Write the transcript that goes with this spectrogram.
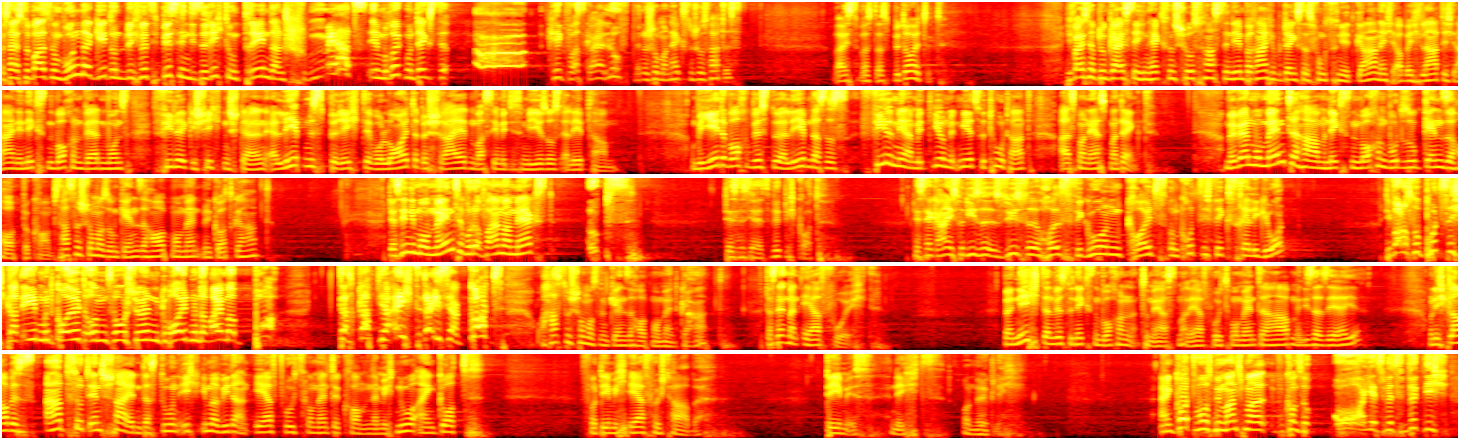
Das heißt, sobald es um Wunder geht und du dich willst ein bisschen in diese Richtung drehen, dann Schmerz im Rücken und denkst dir, ah, krieg fast geile Luft, wenn du schon mal einen Hexenschuss hattest. Weißt du, was das bedeutet? Ich weiß nicht, ob du einen geistlichen Hexenschuss hast in dem Bereich, ob du denkst, das funktioniert gar nicht, aber ich lade dich ein. In den nächsten Wochen werden wir uns viele Geschichten stellen, Erlebnisberichte, wo Leute beschreiben, was sie mit diesem Jesus erlebt haben. Und wie jede Woche wirst du erleben, dass es viel mehr mit dir und mit mir zu tun hat, als man erstmal denkt. Und wir werden Momente haben in den nächsten Wochen, wo du so Gänsehaut bekommst. Hast du schon mal so einen Gänsehaut-Moment mit Gott gehabt? Das sind die Momente, wo du auf einmal merkst, ups, das ist ja jetzt wirklich Gott. Das ist ja gar nicht so diese süße Holzfiguren, Kreuz- und Kruzifix-Religion. Die war doch so putzig gerade eben mit Gold und so schönen Gebäuden und auf einmal, boah, das klappt ja echt, da ist ja Gott. Hast du schon mal so einen Gänsehautmoment gehabt? Das nennt man Ehrfurcht. Wenn nicht, dann wirst du nächsten Wochen zum ersten Mal Ehrfurchtsmomente haben in dieser Serie. Und ich glaube, es ist absolut entscheidend, dass du und ich immer wieder an Ehrfurchtsmomente kommen, nämlich nur ein Gott, vor dem ich Ehrfurcht habe, dem ist nichts unmöglich. Ein Gott, wo es mir manchmal kommt so, oh, jetzt wird's wirklich,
